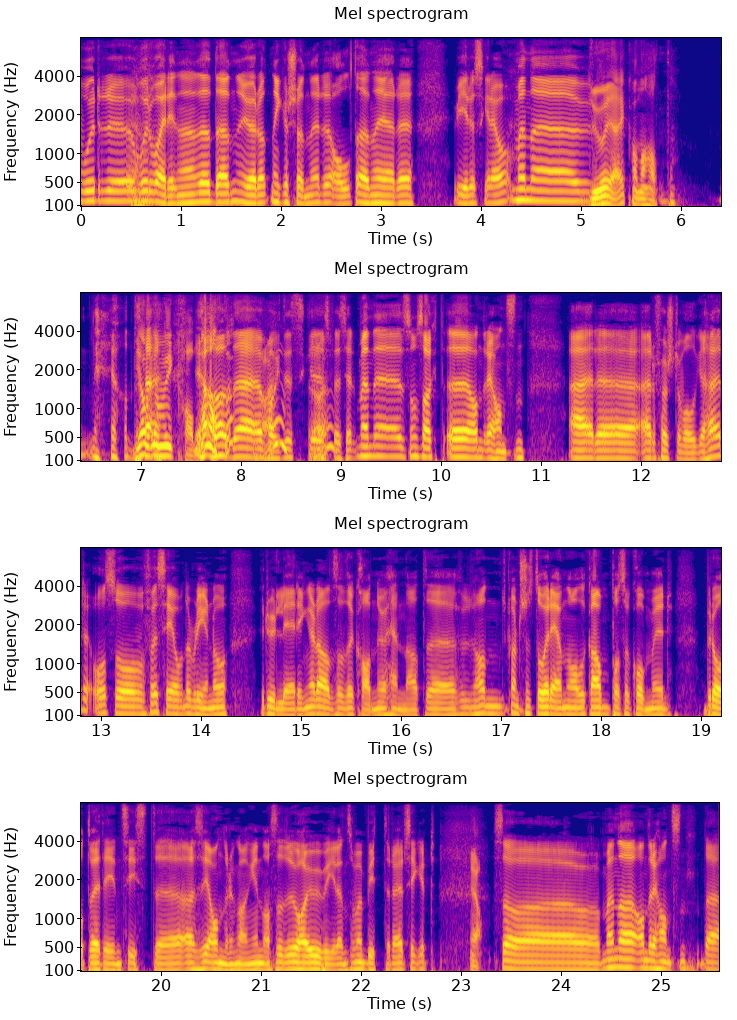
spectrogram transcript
hvor, uh, hvor varierende det den gjør at den ikke skjønner alt denne uh, virusgreia. Men uh, Du og jeg kan ha hatt det. Ja, det, Ja, men vi kan jo ja, hatt det. er faktisk Ja, uh, ja. spesielt. Men uh, som sagt, uh, André Hansen er, uh, er førstevalget her. Og så får vi se om det blir noen rulleringer. Da. Altså, det kan jo hende at uh, han kanskje står 1-0 kamp, og så kommer Bråtvedt inn siste, altså i andre omgangen. Altså, du har jo ubegrensa med bytter her, sikkert. Ja. Så, men uh, André Hansen, det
